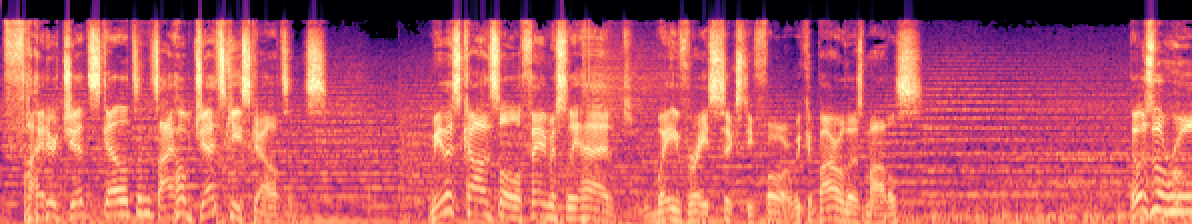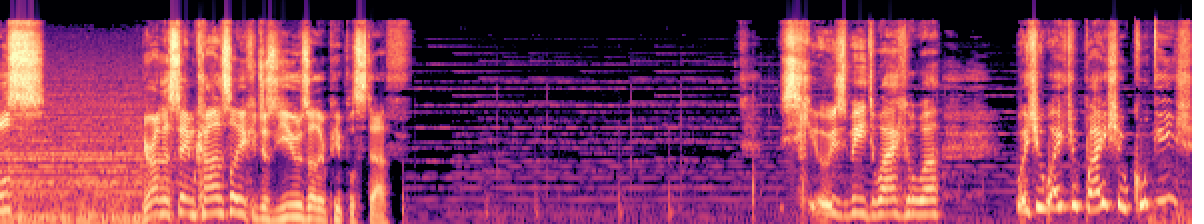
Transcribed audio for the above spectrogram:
Fighter jet skeletons? I hope jet ski skeletons. I mean, this console famously had Wave Race 64. We could borrow those models. Those are the rules. You're on the same console, you could just use other people's stuff. Excuse me, Dracula. Would you like to buy some cookies?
